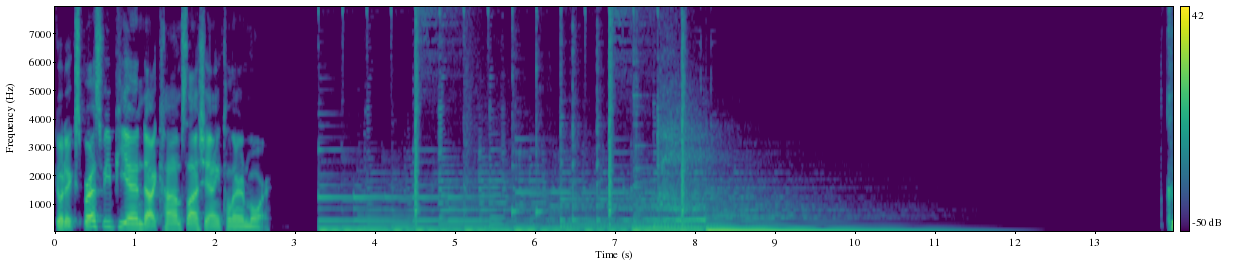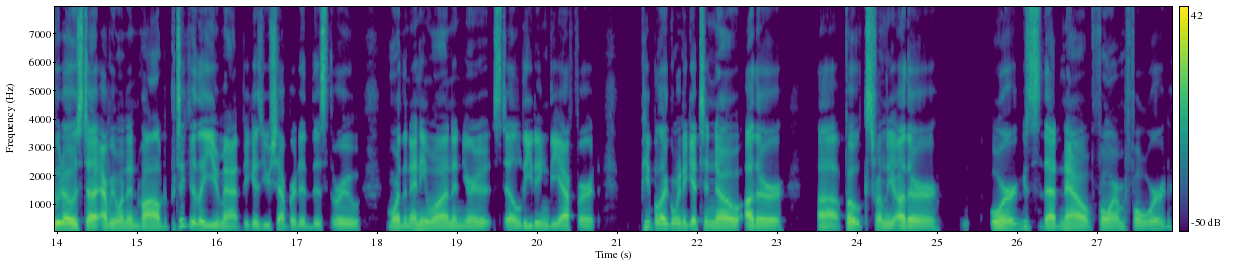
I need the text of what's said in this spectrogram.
Go to expressvpn.com slash yang to learn more. Kudos to everyone involved, particularly you, Matt, because you shepherded this through more than anyone and you're still leading the effort. People are going to get to know other uh, folks from the other orgs that now form forward.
